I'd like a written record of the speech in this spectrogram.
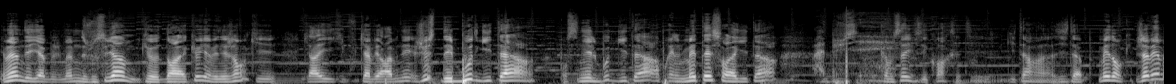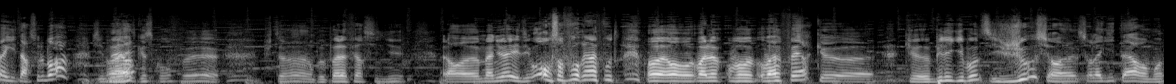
Et même, des, il y a- même, je me souviens que dans la queue, il y avait des gens qui, qui, arri- qui- qui avaient ramené juste des bouts de guitare pour signer le bout de guitare. Après, ils le mettaient sur la guitare. Abusé. Comme ça, ils faisaient croire que c'était une guitare à Zizi Top. Mais donc, j'avais ma guitare sous le bras. J'ai dit, Ouais. merde, qu'est-ce qu'on fait? Putain, on peut pas la faire signer. Alors, euh, Manuel, il dit, oh, on s'en fout, rien à foutre. On va, on va le- on va- on va faire que, euh, que Billy Gibbons, il joue sur, euh, sur la guitare au moins.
